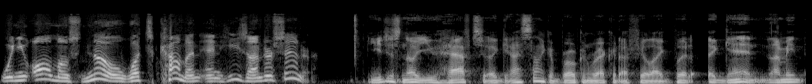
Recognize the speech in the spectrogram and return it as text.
when you almost know what's coming and he's under center? you just know you have to. I sound like a broken record. I feel like, but again, I mean,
